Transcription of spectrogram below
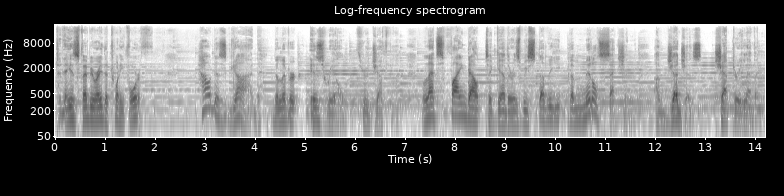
Today is February the 24th. How does God deliver Israel through Jephthah? Let's find out together as we study the middle section of Judges chapter 11.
